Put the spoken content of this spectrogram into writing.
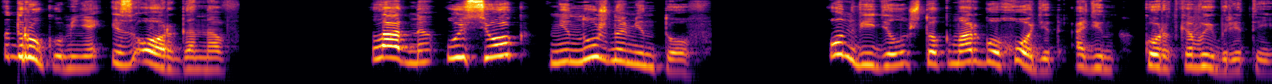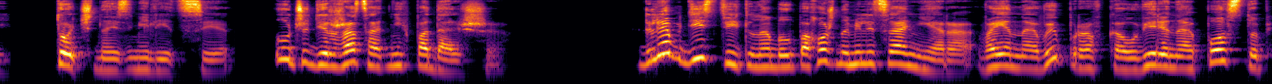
Друг у меня из органов. Ладно, усек, не нужно ментов. Он видел, что к Марго ходит один коротко выбритый, точно из милиции. Лучше держаться от них подальше. Глеб действительно был похож на милиционера. Военная выправка, уверенная поступь.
